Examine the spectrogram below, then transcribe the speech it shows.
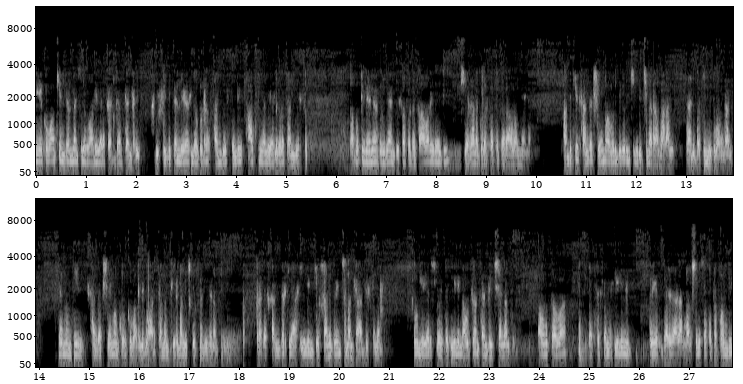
ఈ యొక్క వాక్యం జన్మించిన వాడి వాళ్ళకి అర్థం తండ్రి. అది ఫిజికల్ లేయర్లో కూడా పనిచేస్తుంది ఆత్మీయ లేయర్లో కూడా పనిచేస్తుంది. కాబట్టి నేను హృదయానికి స్వస్థత కావాలి ఈరోజు శరీరానికి కూడా స్వస్థత రావాలి నేను. అందుకే సంఘక్షేమ అభివృద్ధి గురించి మీరు ఇచ్చిన రావాలి దాన్ని బట్టి మీకు వందాలి మేము సంఘక్షేమం కొరకు వాటిని వాడతామని తీర్మానించుకుంటున్నాం. విధానం ప్రజలకు అందరికీ ఆ హీలింగ్ చూసి అనుగ్రహించమని ప్రార్థిస్తున్నాం. టూ లేయర్స్లో హీలింగ్ అవసరం తండ్రి క్షణం అవును ప్రభావ హీలింగ్ జరగాల మనుషులు స్వస్థత పొంది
